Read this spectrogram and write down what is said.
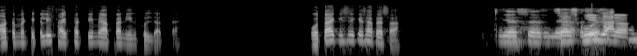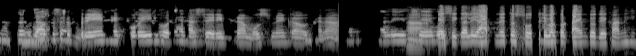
automatically five thirty में आपका नींद खुल जाता है। होता है किसी के साथ ऐसा? यस सर सर स्कूल जाते हैं ना सर तो ब्रेन में कोई होता है ना सेरिब्रम उसमें का होता है ना। खाली हाँ बेसिकली आपने तो सोते वक्त तो टाइम तो देखा नहीं।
